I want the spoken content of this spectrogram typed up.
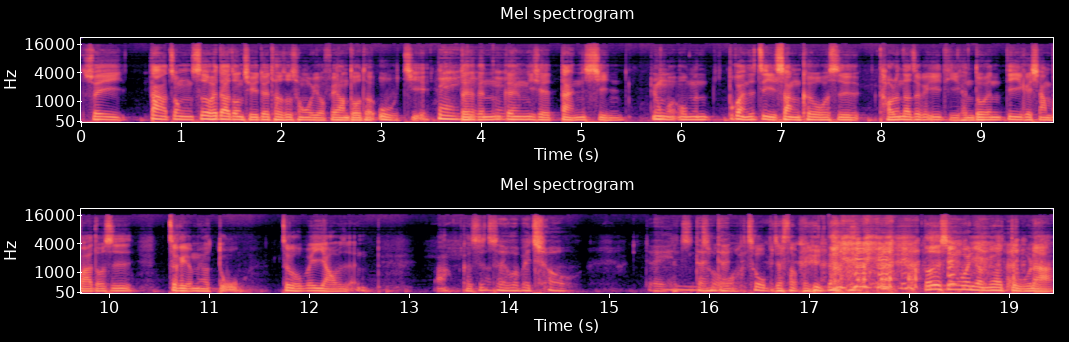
所以大众社会大众其实对特殊宠物有非常多的误解，对，对，跟跟一些担心。因为我们我们不管是自己上课或是讨论到这个议题，很多人第一个想法都是这个有没有毒，这个会不会咬人啊？可是这个会不会臭？对，错 等等，臭比较少被遇到，都是先问有没有毒啦。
